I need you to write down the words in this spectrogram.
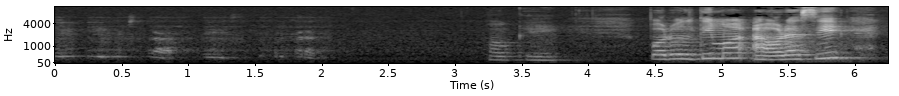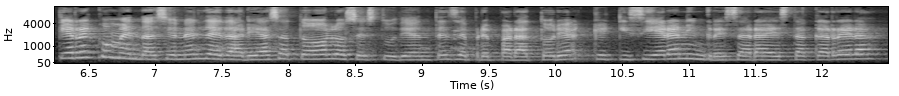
y irnos este, preparando. Ok. Por último, ahora sí, ¿qué recomendaciones le darías a todos los estudiantes de preparatoria que quisieran ingresar a esta carrera?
